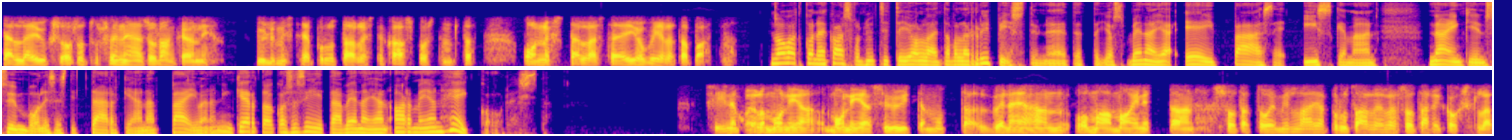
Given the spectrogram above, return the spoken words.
jälleen yksi osoitus Venäjän sodankäynnin kylmistä ja brutaalista kasvoista, mutta onneksi tällaista ei ole vielä tapahtunut. No ovatko ne kasvot nyt sitten jollain tavalla rypistyneet, että jos Venäjä ei pääse iskemään näinkin symbolisesti tärkeänä päivänä, niin kertooko se siitä Venäjän armeijan heikkoudesta? Siinä voi olla monia, monia syitä, mutta Venäjähän on omaa mainettaan sotatoimillaan ja brutaaleilla sotarikoksilla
